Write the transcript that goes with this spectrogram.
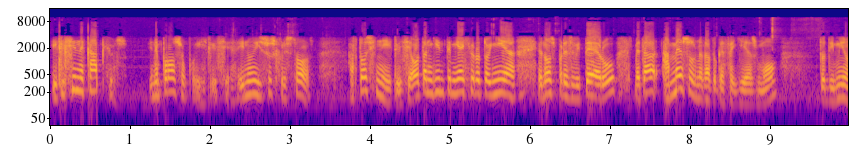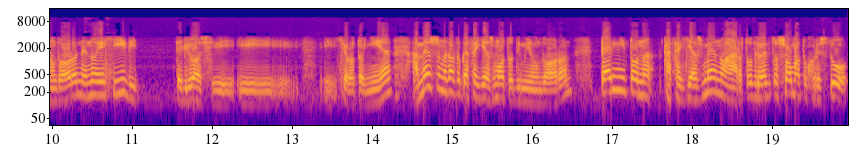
Η Εκκλησία είναι κάποιος. Είναι πρόσωπο η Εκκλησία. Είναι ο Ιησούς Χριστός. Αυτός είναι η Εκκλησία. Όταν γίνεται μια χειροτονία ενός πρεσβυτέρου, μετά, αμέσως μετά τον καθαγιασμό των τιμίων δώρων, ενώ έχει ήδη τελειώσει η, η, χειροτονία, αμέσως μετά τον καθαγιασμό των τιμίων δώρων, παίρνει τον καθαγιασμένο άρτο, δηλαδή το σώμα του Χριστού,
